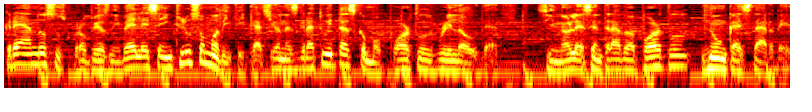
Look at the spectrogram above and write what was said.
creando sus propios niveles e incluso modificaciones gratuitas como Portal Reloaded. Si no le has entrado a Portal, nunca es tarde.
